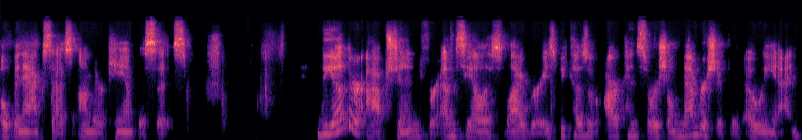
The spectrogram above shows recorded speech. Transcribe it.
open access on their campuses. The other option for MCLS libraries, because of our consortial membership with OEN,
